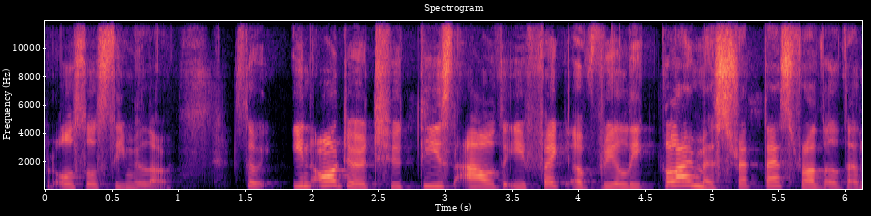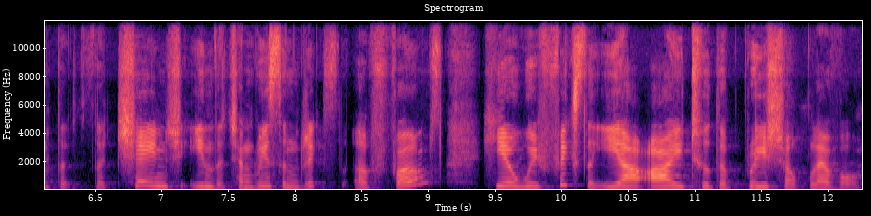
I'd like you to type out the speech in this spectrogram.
but also similar. So in order to tease out the effect of really climate stress test rather than the, the change in the transition risk of firms, here we fix the ERI to the pre-shock level.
